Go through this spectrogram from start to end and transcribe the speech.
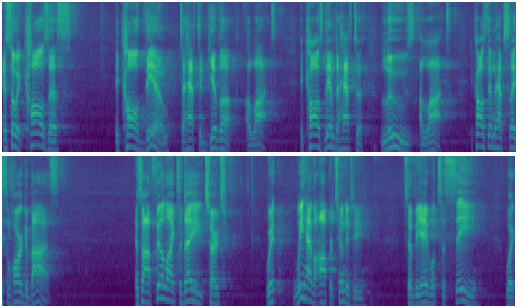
And so it calls us it called them to have to give up a lot. It caused them to have to lose a lot. It caused them to have to say some hard goodbyes. And so I feel like today, church, we, we have an opportunity to be able to see what,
